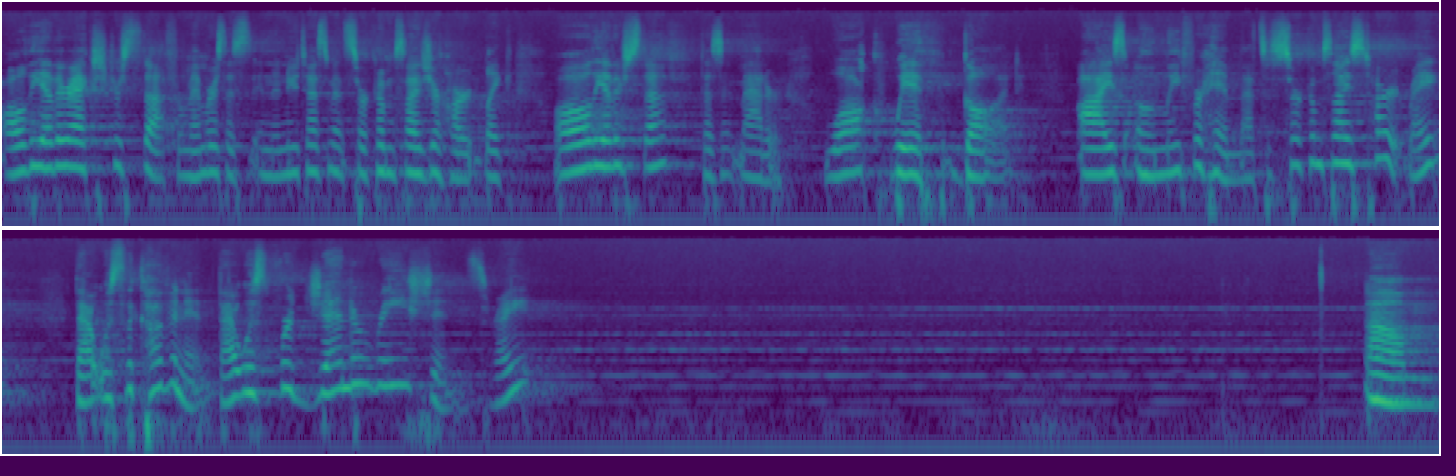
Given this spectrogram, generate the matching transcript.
all the other extra stuff, remember it says in the New Testament, circumcise your heart. Like all the other stuff doesn't matter. Walk with God. Eyes only for him. That's a circumcised heart, right? That was the covenant. That was for generations, right? Um,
